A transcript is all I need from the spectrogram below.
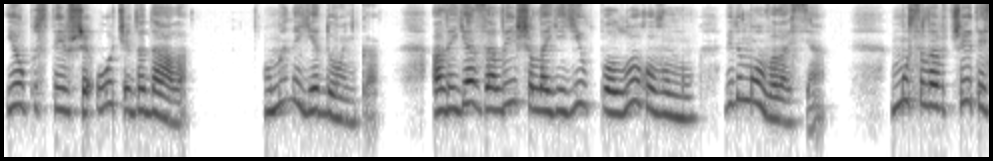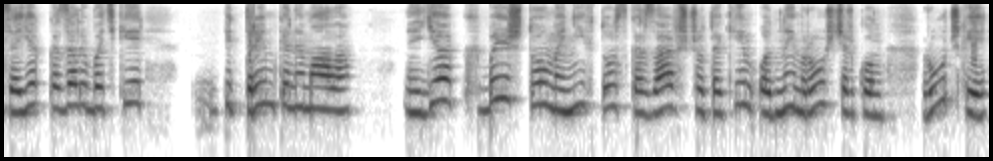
і, опустивши очі, додала. У мене є донька, але я залишила її в пологовому, відмовилася. Мусила вчитися, як казали батьки, підтримки не мала. Якби ж то мені хто сказав, що таким одним розчерком ручки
